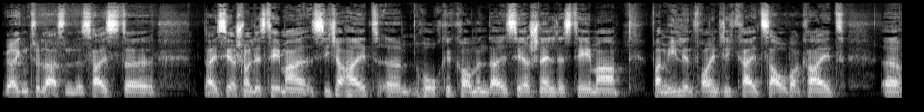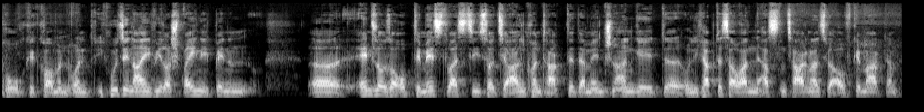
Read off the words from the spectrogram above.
wirken zu lassen. Das heißt, äh, da ist sehr schnell das Thema Sicherheit äh, hochgekommen, da ist sehr schnell das Thema Familienfreundlichkeit, Sauberkeit äh, hochgekommen. Und ich muss Ihnen eigentlich widersprechen, ich bin ein äh, endloser Optimist, was die sozialen Kontakte der Menschen angeht. Äh, und ich habe das auch an den ersten Tagen, als wir aufgemacht haben,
